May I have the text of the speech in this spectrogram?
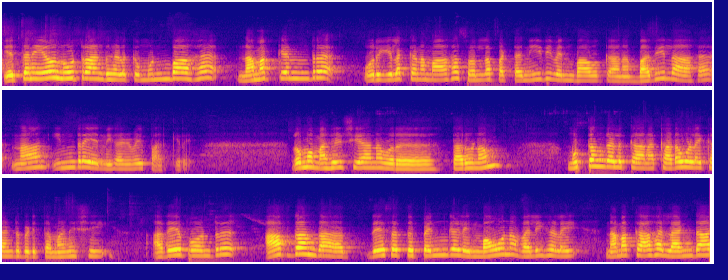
எத்தனையோ நூற்றாண்டுகளுக்கு முன்பாக நமக்கென்ற ஒரு இலக்கணமாக சொல்லப்பட்ட நீதி வெண்பாவுக்கான பதிலாக நான் இன்றைய நிகழ்வை பார்க்கிறேன். ரொம்ப மகிழ்ச்சியான ஒரு தருணம். முத்தங்களுக்கான கடவுளை கண்டுபிடித்த மனுஷி. அதே போன்று ஆப்கான் தா- தேசத்து பெண்களின் மௌன வலிகளை நமக்காக லண்டா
